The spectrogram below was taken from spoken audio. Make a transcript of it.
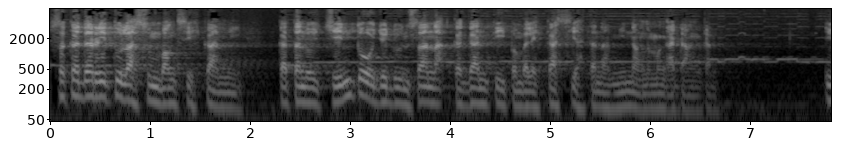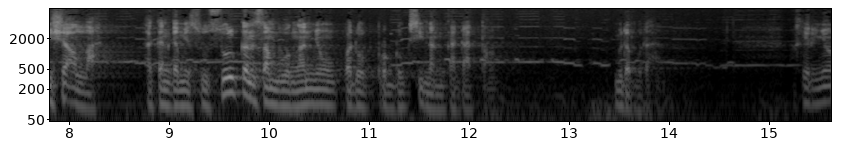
Sekadar itulah sumbangsih kami. Kata nu cinta judun sana keganti pembalik kasih tanah Minang yang mengadangkan. Insya Allah akan kami susulkan sambungannya pada produksi nan datang. Mudah-mudahan. Akhirnya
